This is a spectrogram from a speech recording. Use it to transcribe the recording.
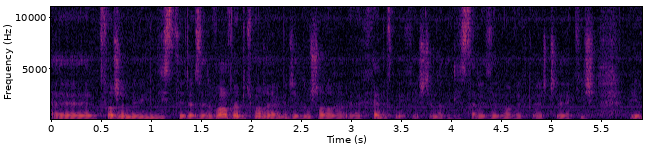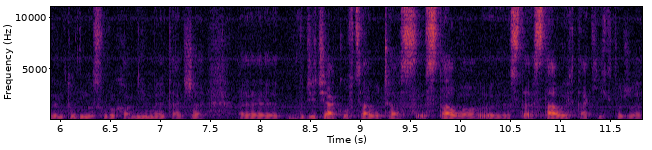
E, Tworzymy listy rezerwowe, być może jak będzie dużo e, chętnych jeszcze na tych listach rezerwowych, to jeszcze jakiś jeden turnus uruchomimy, także e, dzieciaków cały czas stało, sta, stałych takich, którzy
